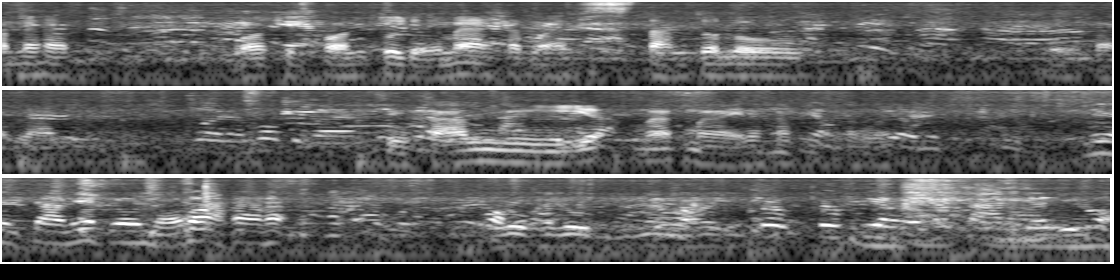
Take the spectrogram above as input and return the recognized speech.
รนะครับหมอชุมพรตัวใหญ่มากครับมาสามตัวโลนี่ครับร้านสินค้ามีเยอะมากมายนะครับทาง นั้นนี่เจ้านี้โดนหมอว่าลูกให้ลูกนั่งไว้เตี้ยวเตี้ยวเลยน้ำตาลเยอะอีกหรอ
